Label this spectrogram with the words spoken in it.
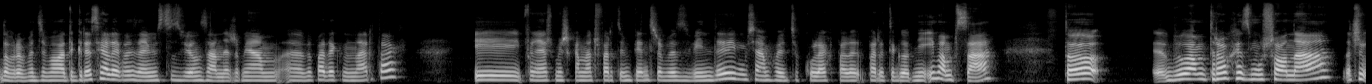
dobra, będzie mała dygresja, ale moim zdaniem jest to związane, że miałam e, wypadek na nartach i ponieważ mieszkam na czwartym piętrze bez windy i musiałam chodzić o kulach parę, parę tygodni i mam psa, to byłam trochę zmuszona, znaczy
